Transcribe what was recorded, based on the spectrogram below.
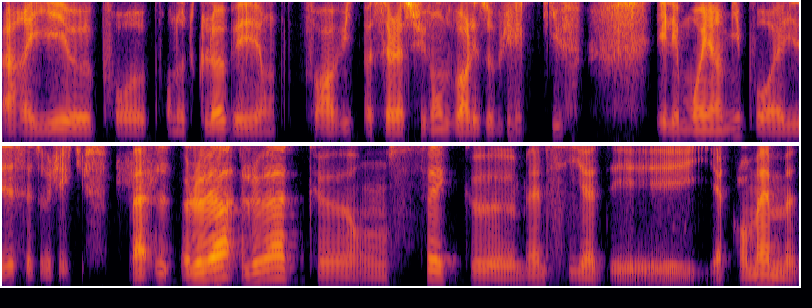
à rayer pour, pour notre club et on faudra vite passer à la suivante, voir les objectifs et les moyens mis pour réaliser cet objectif. Bah, le, le hack, on sait que même s'il y a y a quand même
